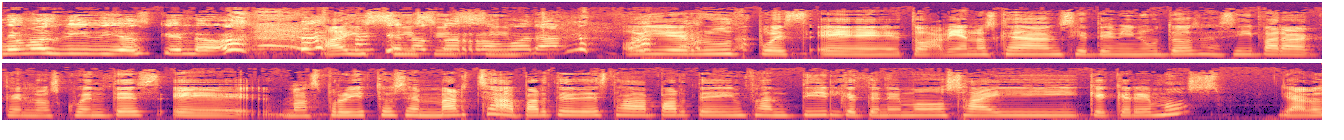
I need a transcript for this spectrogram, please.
Tenemos vídeos que lo, Ay, que sí, lo sí, sí. corroboran. Oye, Ruth, pues eh, todavía nos quedan siete minutos así para que nos cuentes eh, más proyectos en marcha, aparte de esta parte infantil que tenemos ahí que queremos. Ya lo,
